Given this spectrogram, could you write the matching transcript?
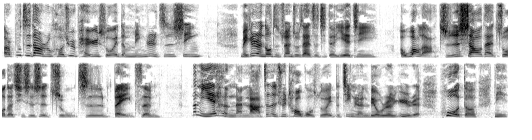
而不知道如何去培育所谓的明日之星。每个人都只专注在自己的业绩，而忘了直销在做的其实是组织倍增。那你也很难啦，真的去透过所谓的进人、留人、育人，获得你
